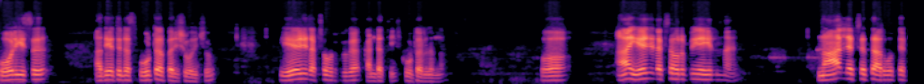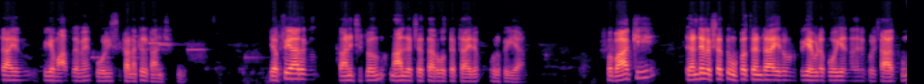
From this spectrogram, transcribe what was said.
പോലീസ് അദ്ദേഹത്തിന്റെ സ്കൂട്ടർ പരിശോധിച്ചു. ഏഴ് ലക്ഷം റുപ്യ കണ്ടെത്തി സ്കൂട്ടറിൽ നിന്ന്. അപ്പോൾ ആ ഏഴ് ലക്ഷം റുപ്യയിൽ നിന്ന് നാല് ലക്ഷത്തി അറുപത്തെട്ടായിരം റുപ്യ മാത്രമേ പോലീസ് കണക്കിൽ കാണിച്ചിട്ടുള്ളൂ. എഫ് ഐ ആർ കാണിച്ചിട്ടുള്ളതും നാല് ലക്ഷത്തി അറുപത്തെട്ടായിരം റുപ്യയാണ് അപ്പോൾ ബാക്കി രണ്ട് ലക്ഷത്തി മുപ്പത്തിരണ്ടായിരം റുപ്യ എവിടെ പോയി എന്നതിനെ കുറിച്ച് ആർക്കും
